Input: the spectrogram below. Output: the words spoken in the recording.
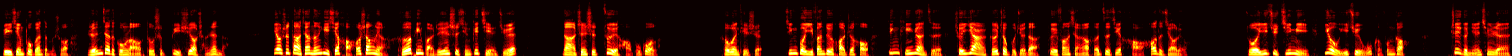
毕竟不管怎么说，人家的功劳都是必须要承认的。要是大家能一起好好商量，和平把这件事情给解决，那真是最好不过了。可问题是，经过一番对话之后，丁庭院子却压根就不觉得对方想要和自己好好的交流，左一句机密，右一句无可奉告。这个年轻人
